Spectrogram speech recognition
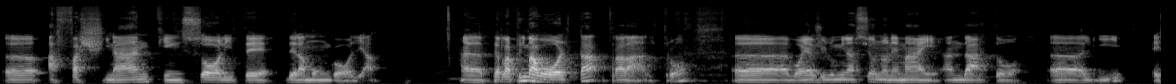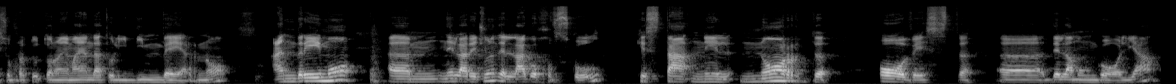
affascinanti e insolite della Mongolia. Uh, per la prima volta, tra l'altro, Voyage Illumination non è mai andato lì e soprattutto non è mai andato lì d'inverno. Andremo um, nella regione del lago Hovskol, che sta nel nord-ovest eh, della Mongolia,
